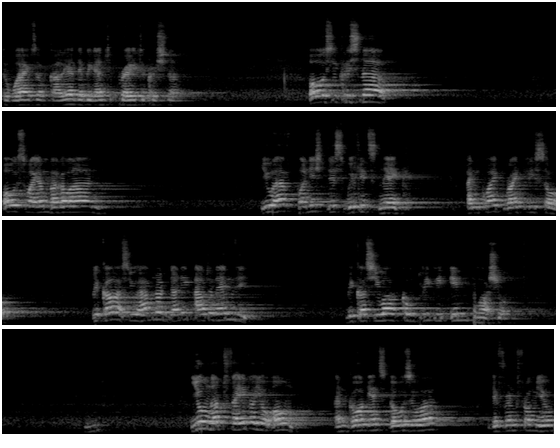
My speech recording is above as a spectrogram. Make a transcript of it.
the wives of Kaliya, they began to pray to Krishna. Oh, Sri Krishna! Oh, Swayam Bhagavan! You have punished this wicked snake, and quite rightly so. Because you have not done it out of envy. Because you are completely impartial. You will not favor your own and go against those who are different from you.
